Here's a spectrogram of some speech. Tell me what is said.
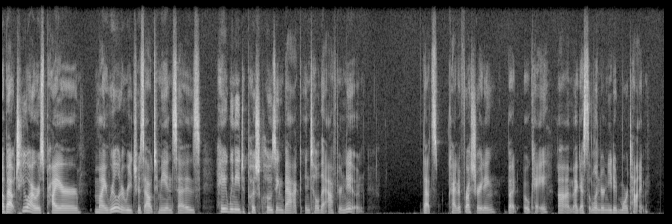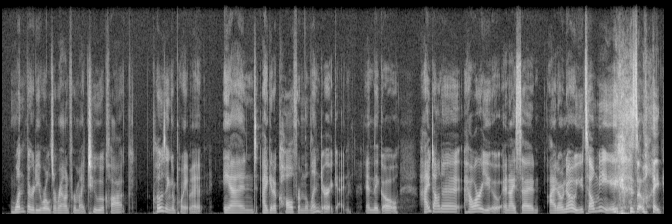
About 2 hours prior, my realtor reaches out to me and says, "Hey, we need to push closing back until the afternoon." That's kind of frustrating, but okay. Um, I guess the lender needed more time. 1.30 rolls around for my 2 o'clock closing appointment and I get a call from the lender again. And they go, Hi, Donna, how are you? And I said, I don't know. You tell me. Because I'm like,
